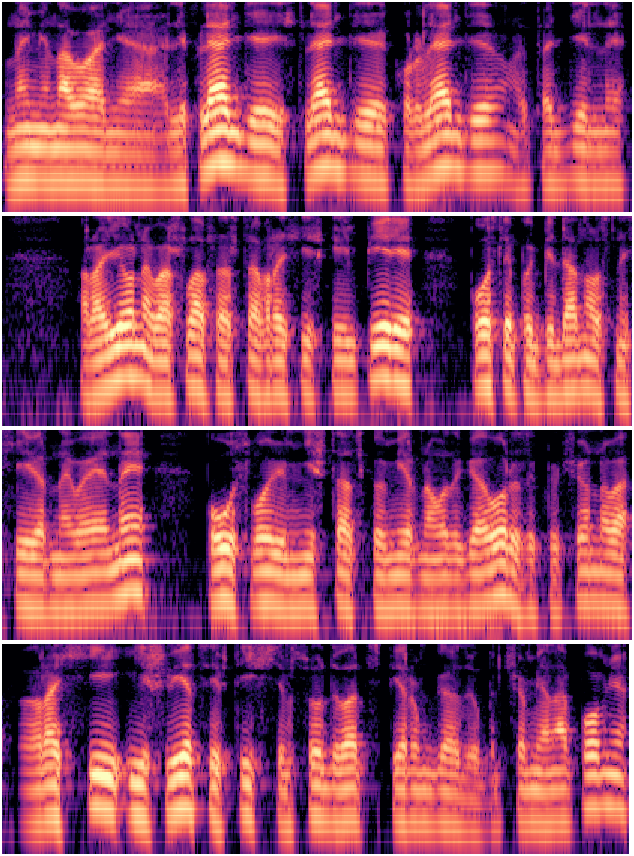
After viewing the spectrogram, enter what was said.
наименования Лифляндия, Исляндия, Курляндия, это отдельные районы, вошла в состав Российской империи после победоносной Северной войны по условиям нештатского мирного договора, заключенного Россией и Швецией в 1721 году. Причем я напомню,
